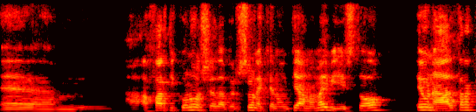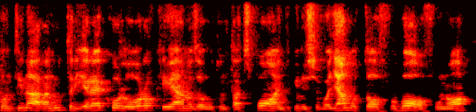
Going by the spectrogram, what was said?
a, a farti conoscere da persone che non ti hanno mai visto e un'altra continuare a nutrire coloro che hanno già avuto un touch point. Quindi se vogliamo tofu bofu, no?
